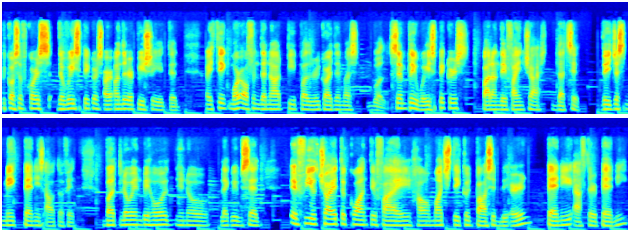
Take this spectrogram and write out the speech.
Because of course the waste pickers are underappreciated. I think more often than not people regard them as well simply waste pickers. Parang they find trash. That's it. They just make pennies out of it. But lo and behold you know like we've said if you try to quantify how much they could possibly earn penny after penny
